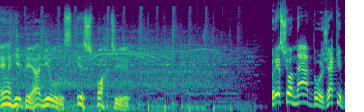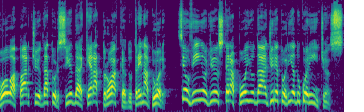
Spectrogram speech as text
RBA News Esporte. Pressionado, já que boa parte da torcida quer a troca do treinador. Silvinho diz ter apoio da diretoria do Corinthians.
